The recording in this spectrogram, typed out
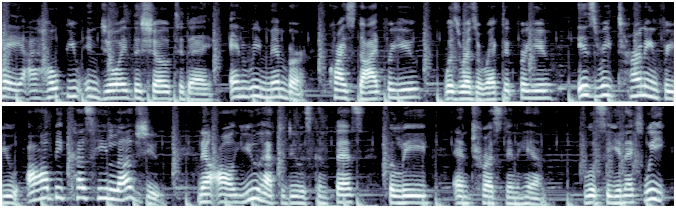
Hey, I hope you enjoyed the show today. And remember, Christ died for you, was resurrected for you, is returning for you, all because he loves you. Now, all you have to do is confess, believe, and trust in him. We'll see you next week.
